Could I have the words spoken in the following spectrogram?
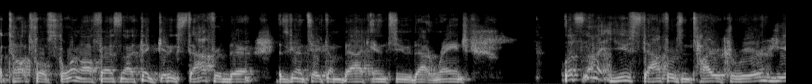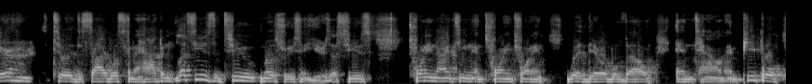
a top 12 scoring offense. And I think getting Stafford there is going to take them back into that range let's not use Stafford's entire career here to decide what's going to happen. Let's use the two most recent years. Let's use 2019 and 2020 with Darrell Bevell in town. And people,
